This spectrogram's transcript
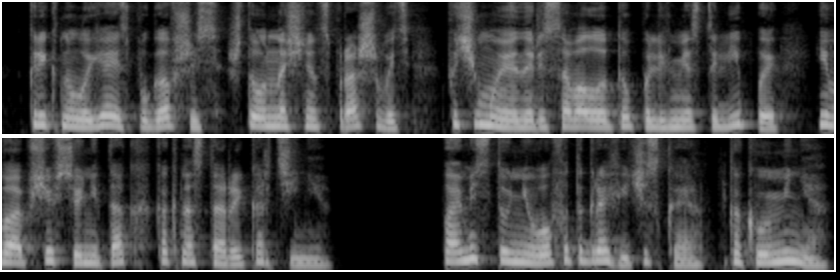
— крикнула я, испугавшись, что он начнет спрашивать, почему я нарисовала тополь вместо липы и вообще все не так, как на старой картине. Память-то у него фотографическая, как и у меня.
